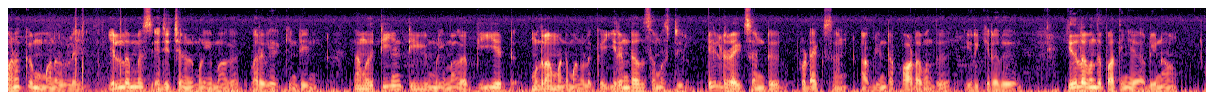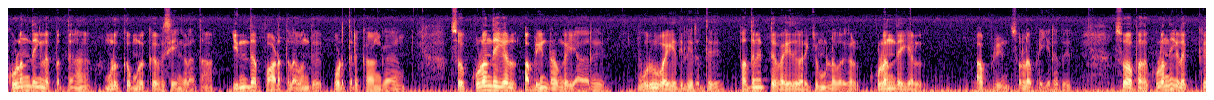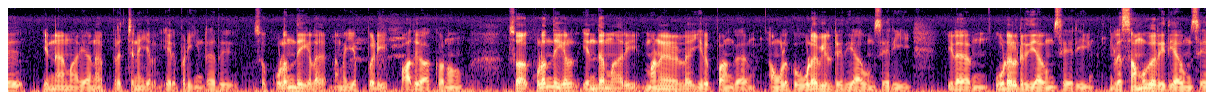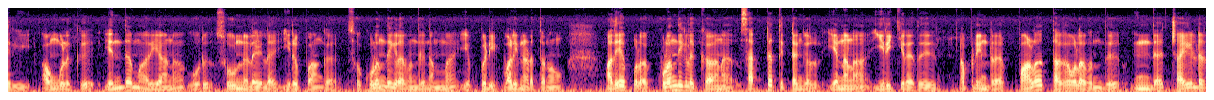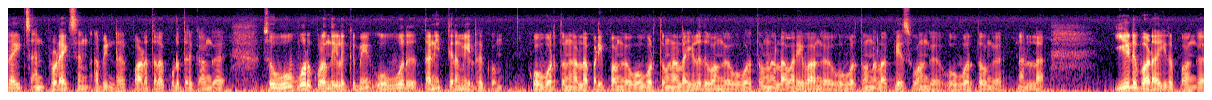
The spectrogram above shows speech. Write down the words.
வணக்கம் மாணவர்களை LMS எஜி channel மூலியமாக வரவேற்கின்றேன். நமது டிஎன்டிவி மூலியமாக பிஎட் முதலாம் ஆண்டு மாணவர்களுக்கு இரண்டாவது செமஸ்டரில் சைல்டு ரைட்ஸ் அண்டு ப்ரொடெக்ஷன் அப்படின்ற பாடம் வந்து இருக்கிறது. இதில் வந்து பார்த்திங்க அப்படின்னா குழந்தைங்களை பற்றின முழுக்க முழுக்க விஷயங்களை தான் இந்த பாடத்தில் வந்து கொடுத்துருக்காங்க. ஸோ குழந்தைகள் அப்படின்றவங்க யார்? ஒரு வயதிலிருந்து பதினெட்டு வயது வரைக்கும் உள்ளவர்கள் குழந்தைகள் அப்படின்னு சொல்லப்படுகிறது. ஸோ அப்போ அந்த குழந்தைகளுக்கு என்ன மாதிரியான பிரச்சனைகள் ஏற்படுகின்றது? ஸோ குழந்தைகளை நம்ம எப்படி பாதுகாக்கணும்? ஸோ குழந்தைகள் எந்த மாதிரி மனநிலையில் இருப்பாங்க? அவங்களுக்கு உளவியல் ரீதியாகவும் சரி இல்லை உடல் ரீதியாகவும் சரி இல்லை சமூக ரீதியாகவும் சரி அவங்களுக்கு எந்த மாதிரியான ஒரு சூழ்நிலையில் இருப்பாங்க? ஸோ குழந்தைகளை வந்து நம்ம எப்படி வழிநடத்தணும்? அதே போல் குழந்தைகளுக்கான சட்டத்திட்டங்கள் என்னெல்லாம் இருக்கிறது? அப்படின்ற பல தகவலை வந்து இந்த சைல்டு ரைட்ஸ் அண்ட் ப்ரொடெக்ஷன் அப்படின்ற பாடத்தில் கொடுத்துருக்காங்க. ஸோ ஒவ்வொரு குழந்தைகளுக்குமே ஒவ்வொரு தனித்திறமையில் இருக்கும். ஒவ்வொருத்தவங்க நல்லா படிப்பாங்க ஒவ்வொருத்தவங்க நல்லா எழுதுவாங்க ஒவ்வொருத்தவங்க நல்லா வரைவாங்க ஒவ்வொருத்தவங்க நல்லா பேசுவாங்க ஒவ்வொருத்தவங்க நல்லா ஈடுபாடாக இருப்பாங்க.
